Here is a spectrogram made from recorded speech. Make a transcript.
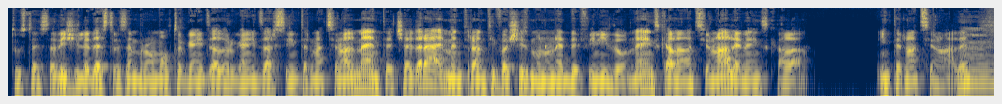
tu stessa dici, le destre sembrano molto organizzate, organizzarsi internazionalmente, eccetera, e mentre l'antifascismo non è definito né in scala nazionale né in scala internazionale. Mm.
